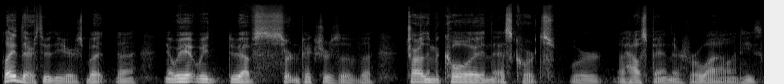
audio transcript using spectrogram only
played there through the years. But uh, you know, we we do have certain pictures of uh, Charlie McCoy and the Escorts were a house band there for a while, and he's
